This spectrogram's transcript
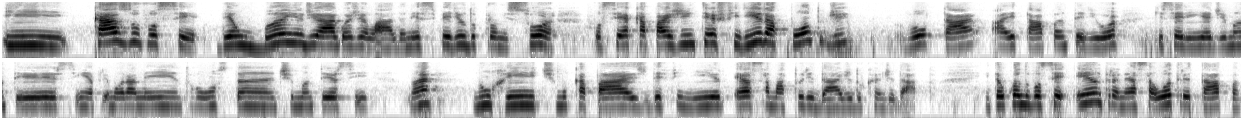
E caso você dê um banho de água gelada nesse período promissor, você é capaz de interferir a ponto de voltar à etapa anterior que seria de manter-se em aprimoramento constante, manter-se é, num ritmo capaz de definir essa maturidade do candidato. Então, quando você entra nessa outra etapa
